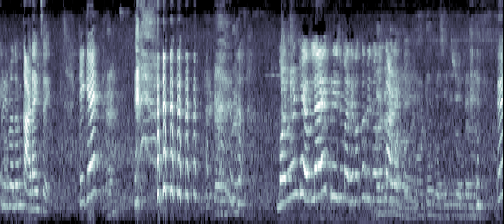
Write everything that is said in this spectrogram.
फ्रीज मधून काढायचंय. ठीक आहे? बनवून ठेवलंय फ्रीजमध्ये फक्त फ्रीज मधून काढायचंय. लोकांना. ते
